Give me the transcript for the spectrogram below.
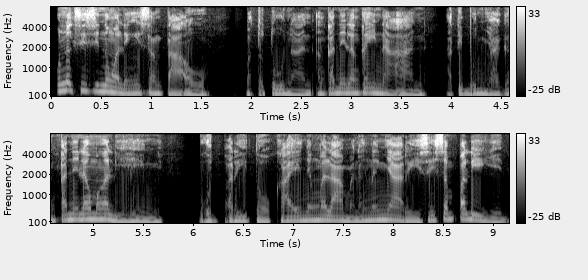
kung nagsisinungaling isang tao, matutunan ang kanilang kainaan at ibunyag ang kanilang mga lihim. Bukod pa rito, kaya niyang malaman ang nangyari sa isang paligid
